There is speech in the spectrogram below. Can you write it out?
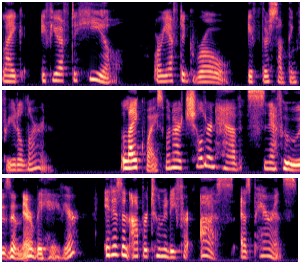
Like if you have to heal or you have to grow, if there's something for you to learn. Likewise, when our children have snafus in their behavior, it is an opportunity for us as parents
